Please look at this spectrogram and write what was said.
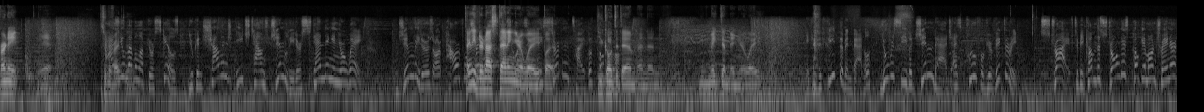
Vernate. Yeah. Super As you level up your skills, you can challenge each town's gym leader standing in your way. Gym leaders are powerful. Technically, they're not standing in your way, in but certain type of You go to them and then you make them in your way. If you defeat them in battle, you'll receive a gym badge as proof of your victory. Strive to become the strongest Pokemon trainer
